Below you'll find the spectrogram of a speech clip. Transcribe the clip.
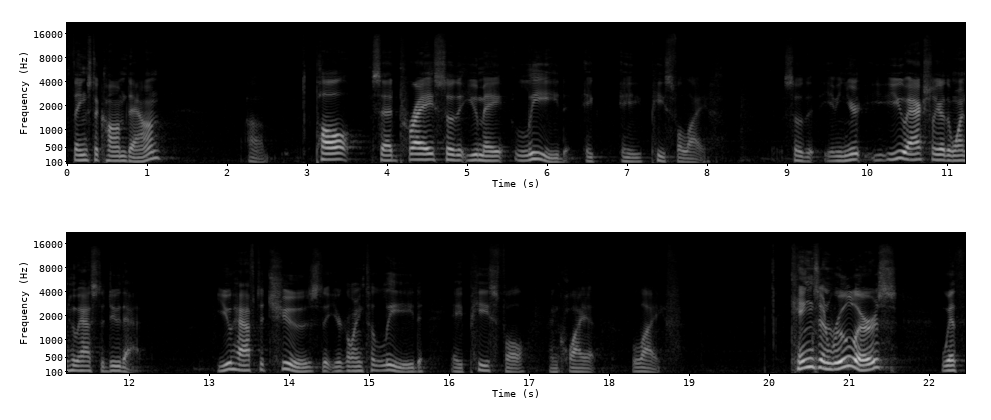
things to calm down. Uh, Paul said, Pray so that you may lead a, a peaceful life. So that, I mean, you you actually are the one who has to do that. You have to choose that you're going to lead a peaceful and quiet life. Kings and rulers with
